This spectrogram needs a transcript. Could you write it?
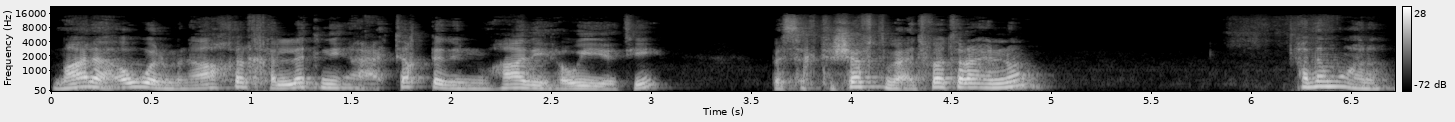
ما لها أول من آخر خلتني أعتقد إنه هذه هويتي. بس اكتشفت بعد فترة إنه هذا مو أنا.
